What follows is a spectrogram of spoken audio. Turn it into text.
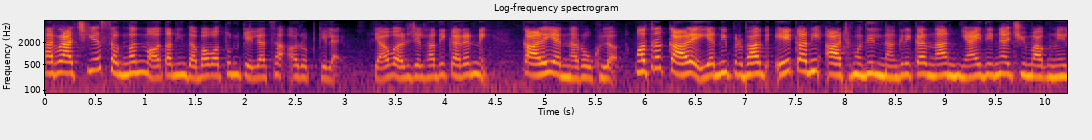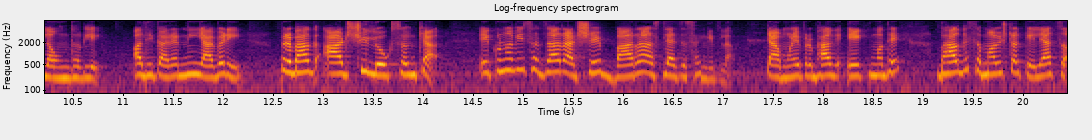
राजकीय संगनमत आणि दबावातून केल्याचा आरोप केलाय. त्यावर जिल्हाधिकाऱ्यांनी काळे यांना रोखलं. मात्र काळे यांनी प्रभाग एक आणि आठ मधील नागरिकांना न्याय देण्याची मागणी लावून धरली. अधिकाऱ्यांनी यावेळी प्रभाग आठची लोकसंख्या एकोणवीस हजार आठशे बारा असल्याचं सांगितलं. त्यामुळे प्रभाग एक मध्ये भाग समाविष्ट केल्याचं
